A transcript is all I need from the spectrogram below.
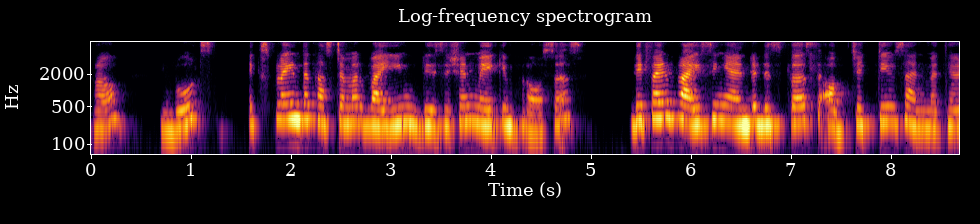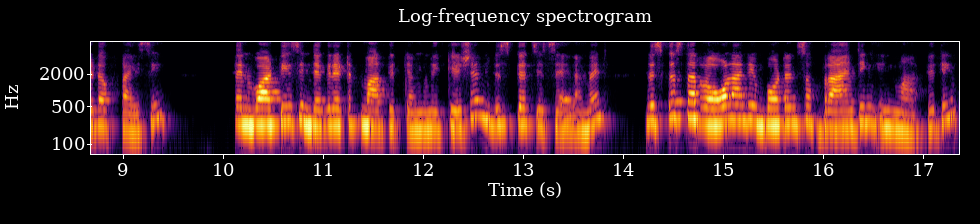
from goods explain the customer buying decision making process, define pricing and discuss objectives and method of pricing. Then what is integrated market communication? Discuss its element. Discuss the role and importance of branding in marketing.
